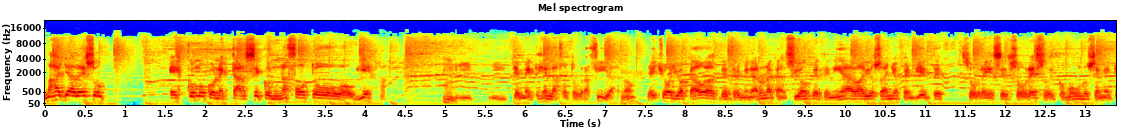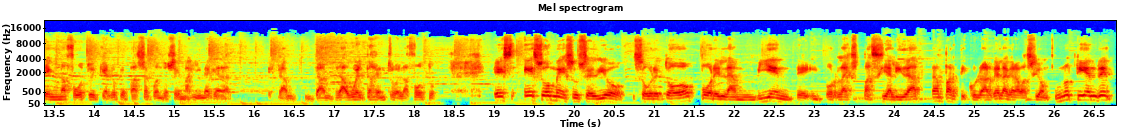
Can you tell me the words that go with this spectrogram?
más allá de eso, es como conectarse con una foto vieja mm. y, te metes en la fotografía, ¿no? De hecho, yo acabo de terminar una canción que tenía varios años pendiente sobre, ese, sobre eso, de cómo uno se mete en una foto y qué es lo que pasa cuando se imagina que da, da, vueltas dentro de la foto. Es, eso me sucedió sobre todo por el ambiente y por la espacialidad tan particular de la grabación. Uno tiende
